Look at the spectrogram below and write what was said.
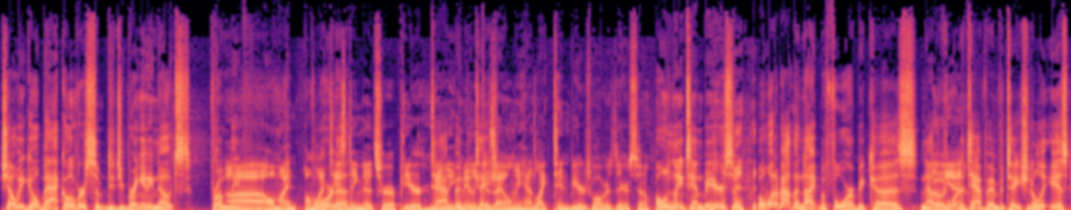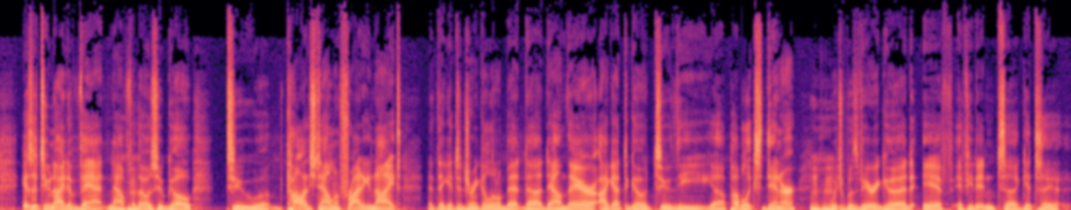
shall we go back over some? Did you bring any notes from the Uh, all my all Florida my tasting notes are up here, mainly mainly because I only had like ten beers while I was there. So only 10 beers? but what about the night before? Because now the Oh, Florida yeah. Tap Invitational is is a two night event. Now, Mm-hmm. for those who go to uh, College Town on Friday night, they get to drink a little bit uh, down there. I got to go to the uh, Publix dinner, Mm-hmm. which was very good. If if you didn't uh, get to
